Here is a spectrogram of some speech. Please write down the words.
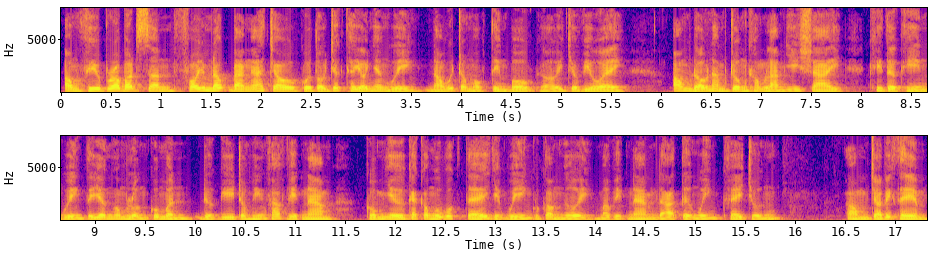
Ông Phil Robertson, Phó Giám đốc Ban Á Châu của Tổ chức Theo dõi Nhân quyền, nói trong một tuyên bố gửi cho VOA – Ông Đỗ Nam Trung không làm gì sai khi thực hiện quyền tự do ngôn luận của mình được ghi trong hiến pháp Việt Nam cũng như các công ước quốc tế về quyền của con người mà Việt Nam đã tự nguyện phê chuẩn. Ông cho biết thêm,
